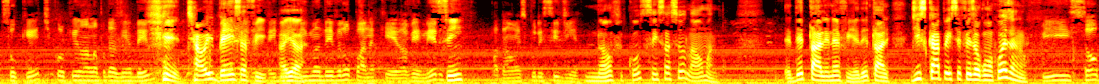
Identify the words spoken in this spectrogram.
soquete, coloquei uma lâmpadazinha dele. Tchau e benção, fi. Aí, Aí, ó. E mandei envelopar, né? Que era vermelho, Sim. Pra dar uma escurecidinha. Não, ficou sensacional, mano. É detalhe, né, filho? É detalhe. De escape aí você fez alguma coisa, não? Fiz só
